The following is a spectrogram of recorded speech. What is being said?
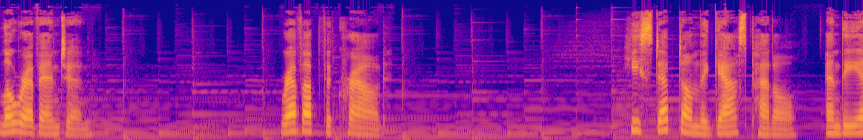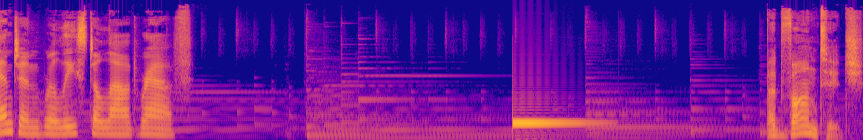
Low rev engine Rev up the crowd. He stepped on the gas pedal, and the engine released a loud rev. Advantage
